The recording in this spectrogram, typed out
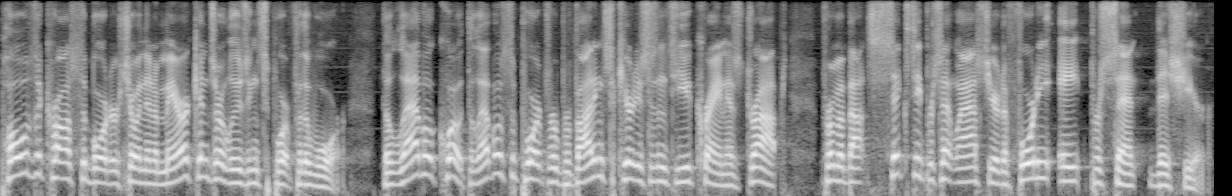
polls across the border showing that Americans are losing support for the war. The level, quote, the level of support for providing security assistance to Ukraine has dropped from about 60% last year to 48% this year.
